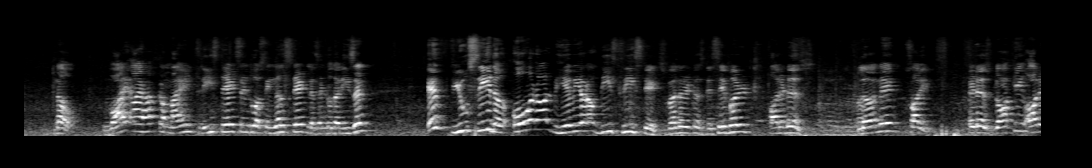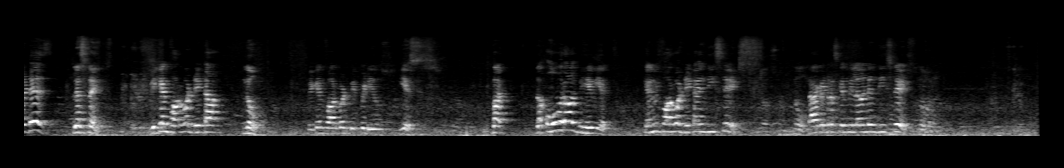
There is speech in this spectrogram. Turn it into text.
Now, why I have combined three states into a single state? Listen to the reason. If you see the overall behavior of these three states, whether it is disabled or it is learning, sorry, it is blocking or it is listening, we can forward data? No. We can forward BPDUs? Yes. But the overall behavior, can we forward data in these states? No. MAC address can be learned in these states? No.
